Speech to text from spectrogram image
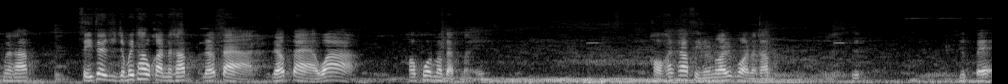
86นะครับ สีแต่จะไม่เท่ากันนะครับ แล้วแต่แล้วแต่ว่าเขาพ่นมาแบบไหน ขอค่าสีน้อยๆไว้ก่อนนะครับ คือเป๊ะ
